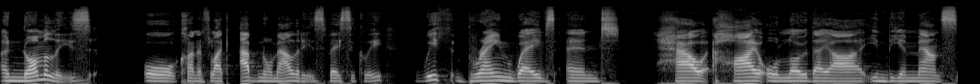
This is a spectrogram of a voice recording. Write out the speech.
anomalies or kind of like abnormalities basically with brain waves and how high or low they are in the amounts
